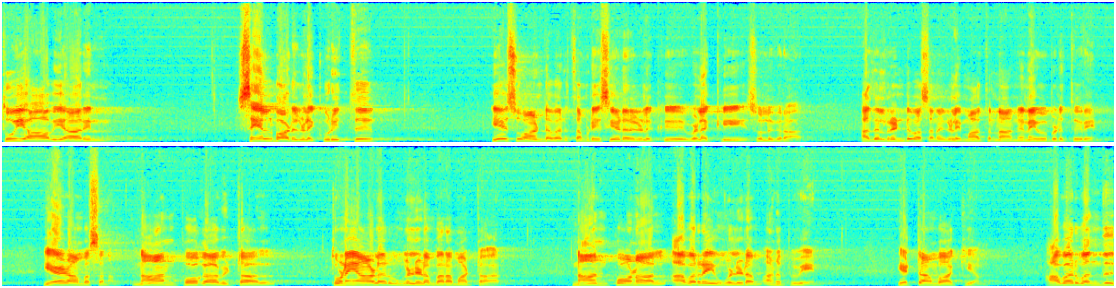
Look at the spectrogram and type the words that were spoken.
தூய ஆவியாரின் செயல்பாடுகளை குறித்து இயேசு ஆண்டவர் தம்முடைய சீடர்களுக்கு விளக்கி சொல்லுகிறார். அதில் ரெண்டு வசனங்களை மாத்திரம் நான் நினைவுபடுத்துகிறேன். ஏழாம் வசனம் நான் போகாவிட்டால் துணையாளர் உங்களிடம் வரமாட்டார். நான் போனால் அவரை உங்களிடம் அனுப்புவேன். எட்டாம் வாக்கியம் அவர் வந்து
